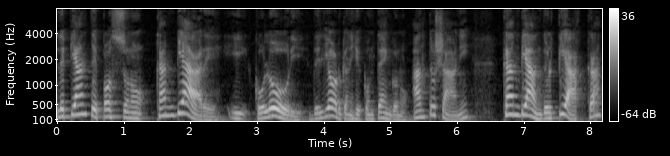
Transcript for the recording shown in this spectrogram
le piante possono cambiare i colori degli organi che contengono antociani cambiando il pH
